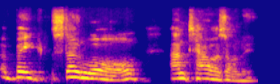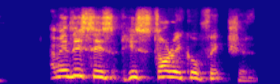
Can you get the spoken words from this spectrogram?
a big stone wall and towers on it. I mean, this is historical fiction,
